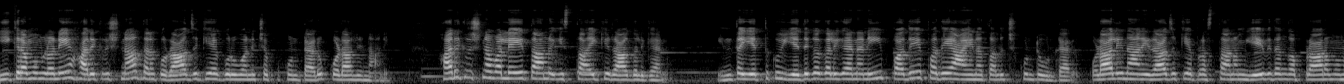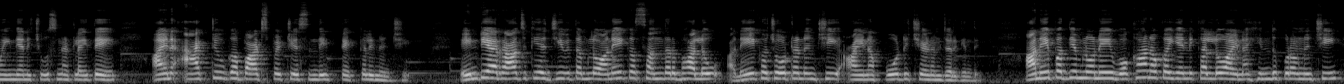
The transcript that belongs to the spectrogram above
ఈ క్రమంలోనే హరికృష్ణ తనకు రాజకీయ గురువు అని చెప్పుకుంటారు కొడాలి నాని. హరికృష్ణ వల్లే తాను ఈ స్థాయికి రాగలిగాను. ఇంత ఎత్తుకు ఎదగగలిగానని పదే పదే ఆయన తలుచుకుంటూ ఉంటారు. కొడాలి నాని రాజకీయ ప్రస్థానం ఏ విధంగా ప్రారంభమైంది అని చూసినట్లయితే ఆయన యాక్టివ్గా పార్టిసిపేట్ చేసింది టెక్కలి నుంచి. ఎన్టీఆర్ రాజకీయ జీవితంలో అనేక సందర్భాల్లో అనేక చోట్ల నుంచి ఆయన పోటీ చేయడం జరిగింది. ఆ నేపథ్యంలోనే ఒకానొక ఎన్నికల్లో ఆయన హిందూపురం నుంచి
